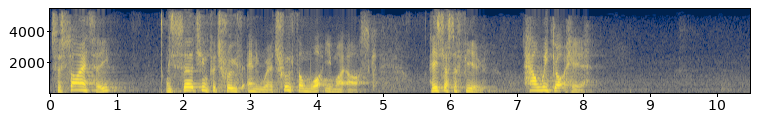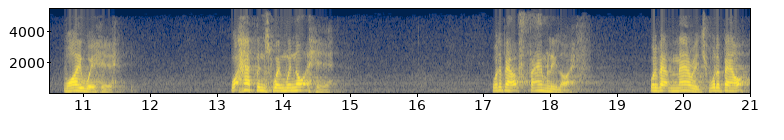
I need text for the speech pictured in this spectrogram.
Society is searching for truth anywhere. Truth on what, you might ask. Here's just a few how we got here, why we're here, what happens when we're not here. What about family life? What about marriage? What about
